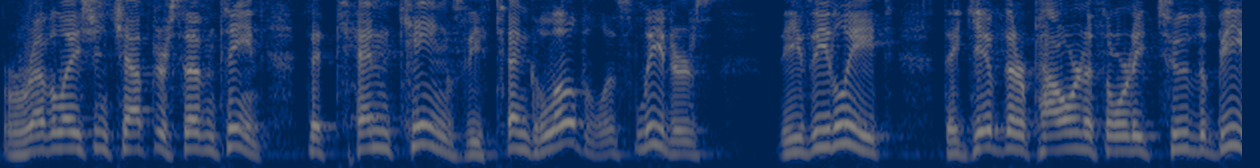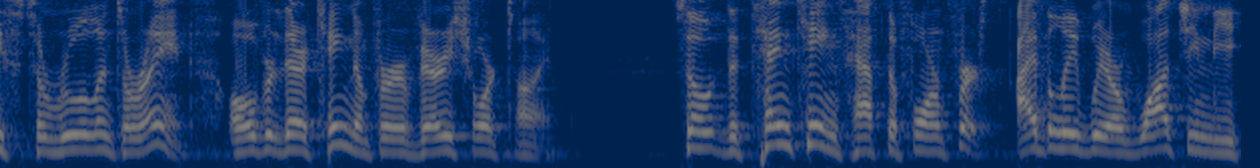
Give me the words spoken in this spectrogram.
Revelation chapter 17, the 10 kings, these 10 globalist leaders, these elite, they give their power and authority to the beast to rule and to reign over their kingdom for a very short time. So the 10 kings have to form first. I believe we are watching the,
